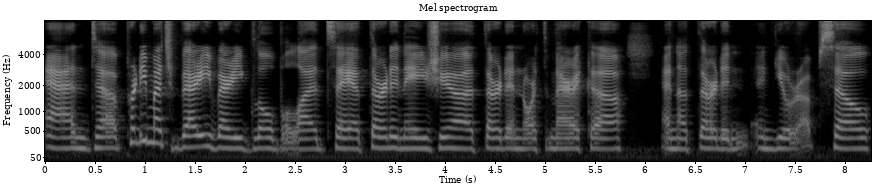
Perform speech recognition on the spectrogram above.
and uh, pretty much very, very global. I'd say a third in Asia, a third in North America, and a third in, in Europe. So,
